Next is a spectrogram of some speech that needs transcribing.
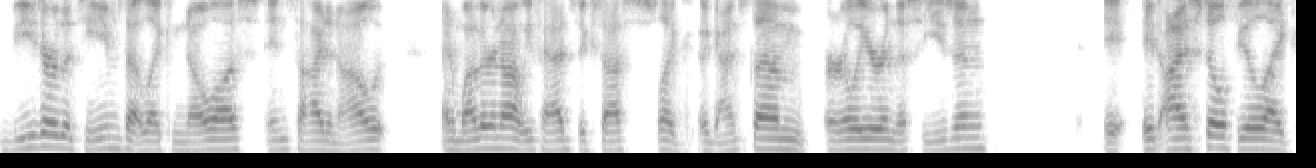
these are the teams that like know us inside and out, and whether or not we've had success like against them earlier in the season, it, it I still feel like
